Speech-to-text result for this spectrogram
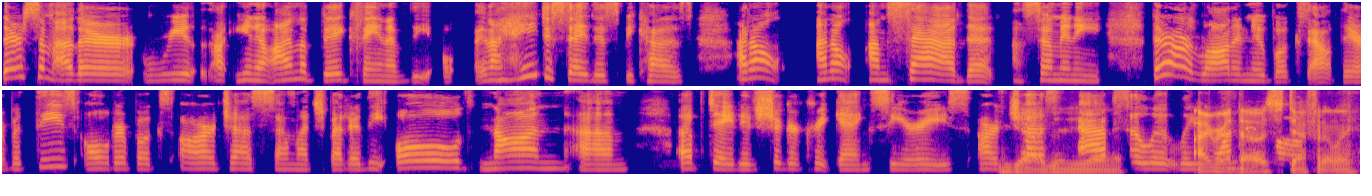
there's some other real, uh, you know, I'm a big fan of the, and I hate to say this because I don't, I don't, I'm sad that uh, so many, there are a lot of new books out there, but these older books are just so much better. The old, non um, updated Sugar Creek Gang series are just yeah, yeah. absolutely I read those definitely.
